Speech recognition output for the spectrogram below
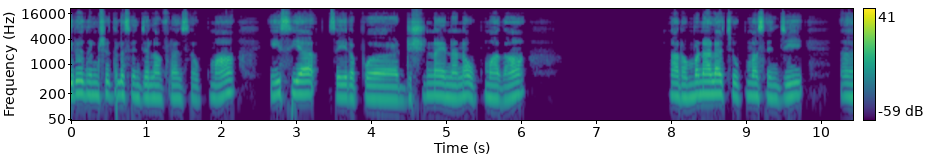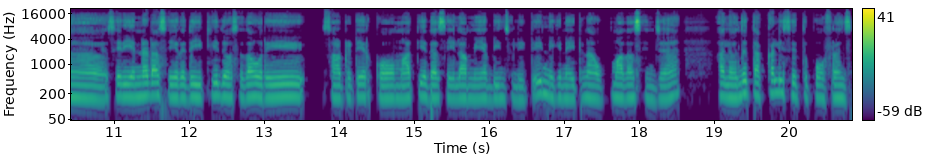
இருபது நிமிஷத்தில் செஞ்சிடலாம் ஃப்ரெண்ட்ஸ் உப்புமா ஈஸியாக செய்கிற இப்போ டிஷ்ஷுன்னா என்னென்னா உப்புமா தான் நான் ரொம்ப நாளாச்சு உப்புமா செஞ்சு சரி என்னடா செய்கிறது இட்லி தோசை தான் ஒரே சாப்பிட்டுட்டே இருக்கோம். மாற்றி எதாவது செய்யலாமே அப்படின்னு சொல்லிட்டு இன்றைக்கி நைட்டு நான் உப்புமா தான் செஞ்சேன். அதில் வந்து தக்காளி சேர்த்துப்போம் ஃப்ரெண்ட்ஸ்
